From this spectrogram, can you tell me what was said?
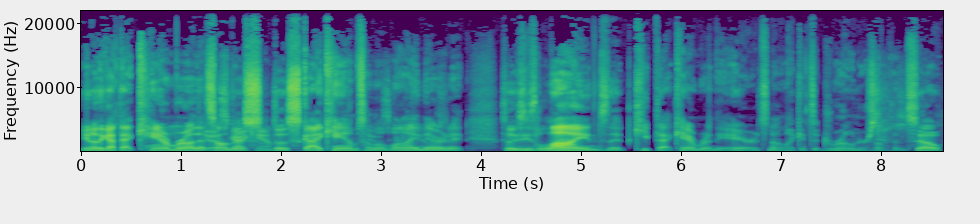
you know, they got that camera that's yeah, on those cam. those sky cams yeah, on the line there, and it so there's these lines that keep that camera in the air. It's not like it's a drone or something. So,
